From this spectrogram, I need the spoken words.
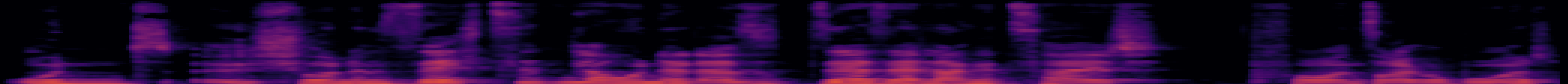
Und äh, schon im 16. Jahrhundert, also sehr, sehr lange Zeit vor unserer Geburt,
